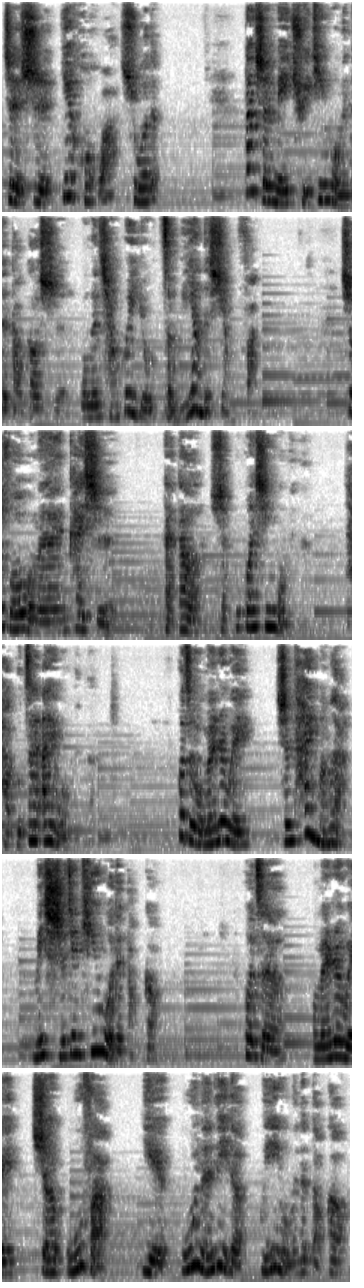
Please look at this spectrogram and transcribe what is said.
这是耶和华说的。当神没垂听我们的祷告时，我们常会有怎么样的想法？是否我们开始感到神不关心我们了，他不再爱我们了？或者我们认为神太忙了，没时间听我的祷告？或者我们认为神无法也无能力的回应我们的祷告，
